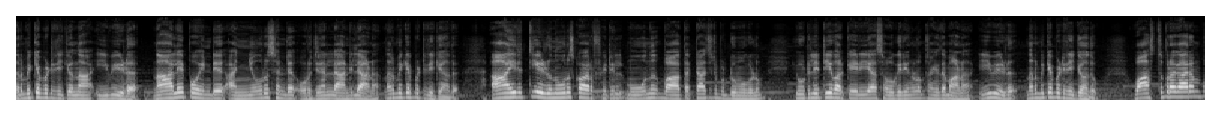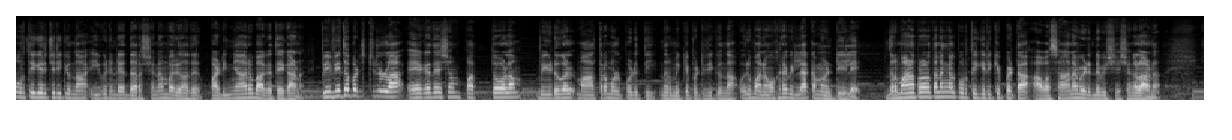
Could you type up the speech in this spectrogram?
നിർമ്മിക്കപ്പെട്ടിരിക്കുന്ന ഈ വീട് നാല് പോയിന്റ് അഞ്ഞൂറ് സെന്റ് ഒറിജിനൽ ലാൻഡിലാണ് നിർമ്മിക്കപ്പെട്ടിരിക്കുന്നത്. ആയിരത്തി എഴുന്നൂറ് സ്ക്വയർ ഫീറ്റിൽ മൂന്ന് ബാത്ത് അറ്റാച്ച്ഡ് ബെഡ്റൂമുകളും യൂട്ടിലിറ്റി വർക്ക് ഏരിയ സൗകര്യങ്ങളും സഹിതമാണ് ഈ വീട് നിർമ്മിക്കപ്പെട്ടിരിക്കുന്നതും. വാസ്തുപ്രകാരം പൂർത്തീകരിച്ചിരിക്കുന്ന ഈ വീടിന്റെ ദർശനം വരുന്നത് പടിഞ്ഞാറ് ഭാഗത്തേക്കാണ്. വിവിധ ബഡ്ജറ്റിലുള്ള ഏകദേശം പത്തോളം വീടുകൾ മാത്രം ഉൾപ്പെടുത്തി നിർമ്മിക്കപ്പെട്ടിരിക്കുന്ന ഒരു മനോഹര വില്ല കമ്മ്യൂണിറ്റിയിലെ നിർമ്മാണ പ്രവർത്തനങ്ങൾ പൂർത്തീകരിക്കപ്പെട്ട അവസാന വീടിന്റെ വിശേഷങ്ങളാണ്.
